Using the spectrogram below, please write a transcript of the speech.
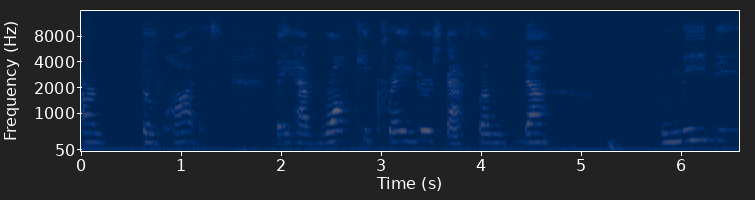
aren't the hottest. They have rocky craters that from the meteor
